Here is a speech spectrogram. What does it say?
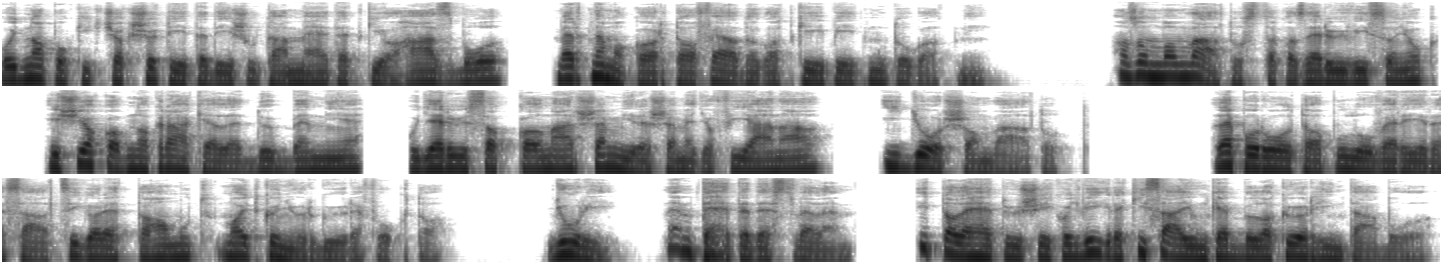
hogy napokig csak sötétedés után mehetett ki a házból, mert nem akarta a feldagadt képét mutogatni. Azonban változtak az erőviszonyok, és Jakabnak rá kellett döbbennie, hogy erőszakkal már semmire sem megy a fiánál, így gyorsan váltott. Leporolta a pulóverére szállt cigarettahamut, majd könyörgőre fogta. Gyuri, nem teheted ezt velem. Itt a lehetőség, hogy végre kiszálljunk ebből a körhintából.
